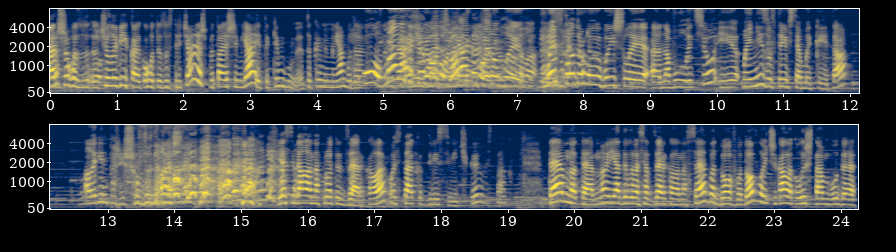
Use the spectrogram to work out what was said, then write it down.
першого з- чоловіка, якого ти зустрічаєш, питаєш ім'я, і таким, таким ім'ям буде. О, в мене таке було. Я таке робила. Ми з подругою вийшли е, на вулицю, і мені зустрівся Микита, але він перейшов до Даші. Я сідала навпроти дзеркала, ось так, дві свічки, ось так. Темно, темно. І я дивилася в дзеркало на себе довго-довго і чекала, коли ж там буде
